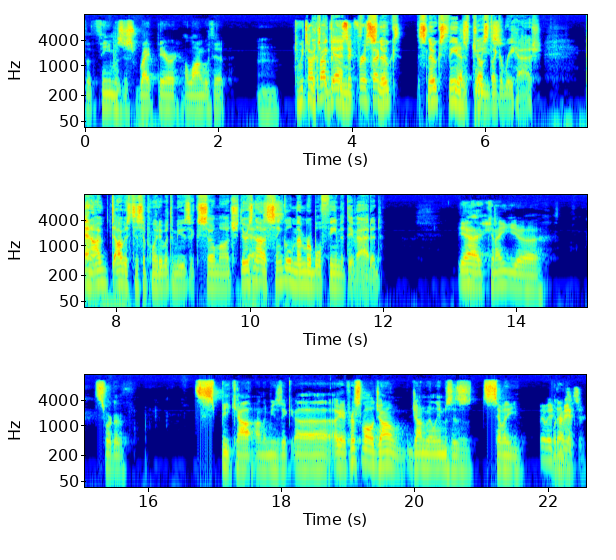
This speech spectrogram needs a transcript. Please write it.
the theme was just right there along with it. Mhm. Can we talk Which, about the music for a second? Snoke's, Snoke's theme Yes, is just like a rehash. And I, I was disappointed with the music so much. There's not a single memorable theme that they've added. Yeah, can I uh, sort of speak out on the music? Uh, okay, first of all, John John Williams is seventy. wait, wait for Whatever. an answer.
